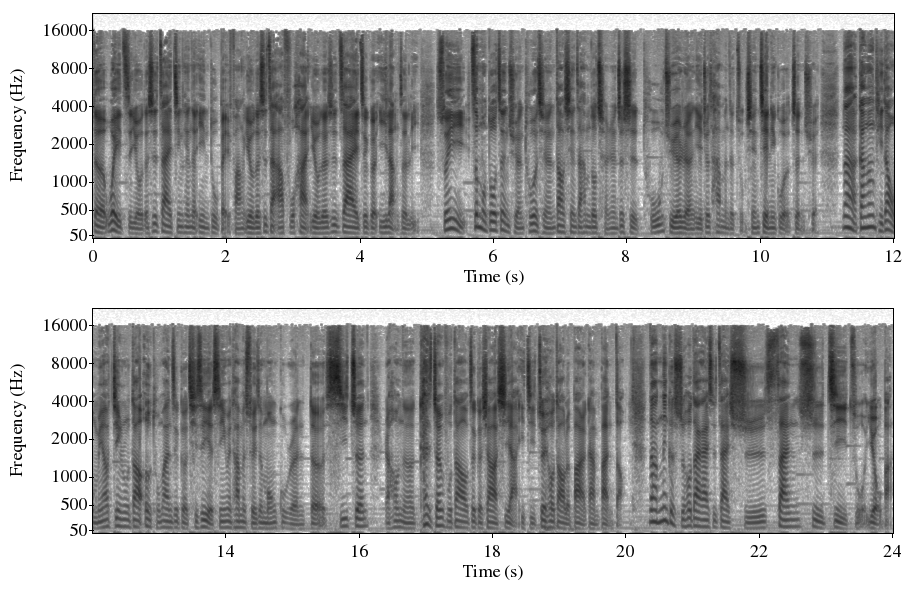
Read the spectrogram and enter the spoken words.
的位置有的是在今天的印度北方，有的是在阿富汗，有的是在这个伊朗这里。所以这么多政权，土耳其人到现在他们都承认这是突厥人，也就是他们的祖先建立过的政权。那刚刚提到我们要进入到鄂图曼这个，其实也是因为他们随着蒙古人的西征，然后呢开始征服到这个小亚细亚，以及最后到了巴尔干半岛。那那个时候大概是在十三世纪左右吧。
